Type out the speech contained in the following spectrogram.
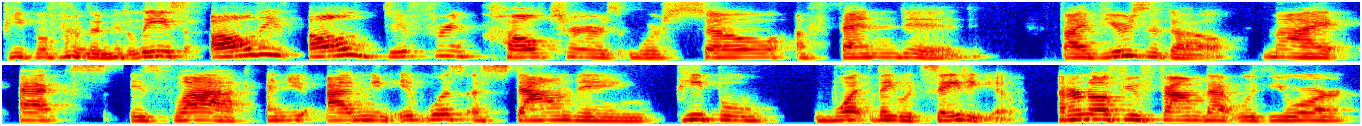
people from the Middle East, all these, all different cultures were so offended five years ago. My ex is black. And you, I mean, it was astounding people what they would say to you. I don't know if you found that with your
